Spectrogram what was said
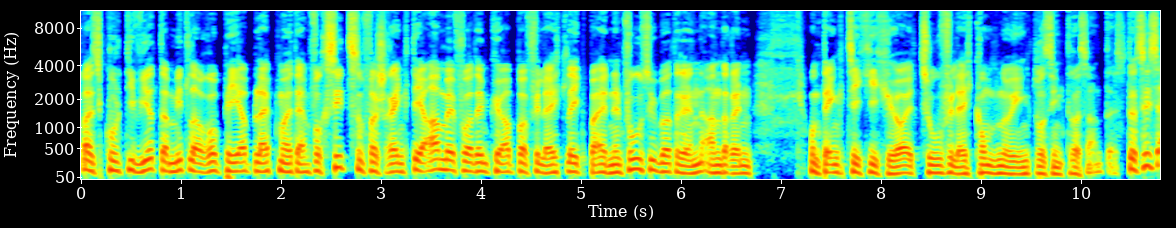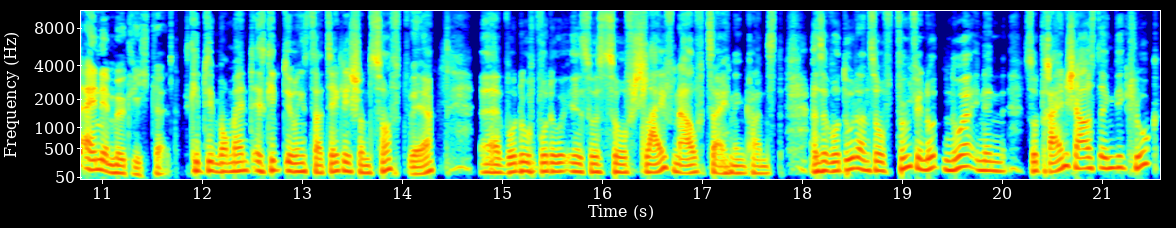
als kultivierter Mitteleuropäer bleibt man halt einfach sitzen, verschränkt die Arme vor dem Körper, vielleicht legt man einen Fuß über den anderen und denkt sich, ich höre zu, vielleicht kommt nur irgendwas Interessantes. Das ist eine Möglichkeit. Es gibt im Moment, es gibt übrigens tatsächlich schon Software, äh, wo du, wo du so, so Schleifen aufzeichnen kannst. Also wo du dann so fünf Minuten nur in den, so reinschaust irgendwie klug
